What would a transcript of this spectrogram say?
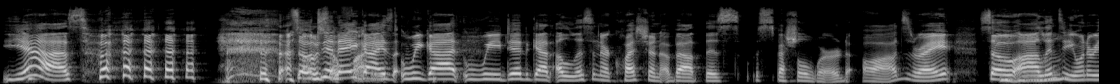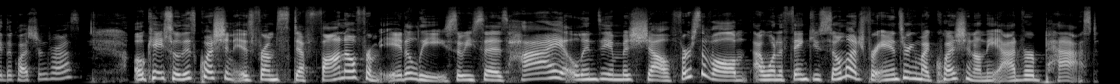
yes. so today, so guys, we got, we did get a listener question about this special word, odds, right? So, uh, mm-hmm. uh, Lindsay, you want to read the question for us? Okay. So this question is from Stefano from Italy. So he says, Hi, Lindsay and Michelle. First of all, I want to thank you so much for answering my question on the adverb past.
